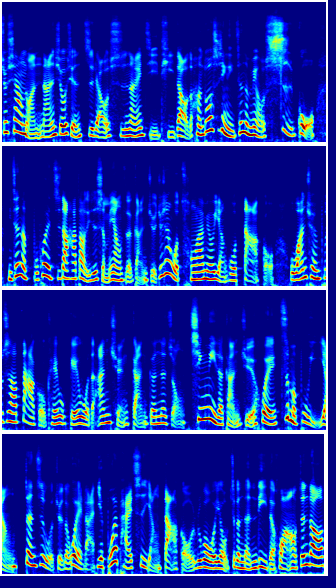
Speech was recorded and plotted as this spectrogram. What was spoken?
就像暖男休闲治疗师那一集提到的，很多事情你真的没有试过，你真的不会知道它到底是什么样子的感觉。就像我从来没有养过大狗，我完全不知道大狗可以给我的安全感跟那种亲密的感觉会这么不一样。甚至我觉得未来也不会排斥养大狗，如果我有这个能力的话哦，真的哦。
